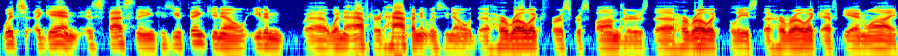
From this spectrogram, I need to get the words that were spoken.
Which again is fascinating because you think, you know, even uh, when the, after it happened, it was, you know, the heroic first responders, the heroic police, the heroic FDNY,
